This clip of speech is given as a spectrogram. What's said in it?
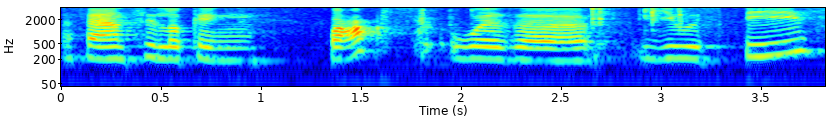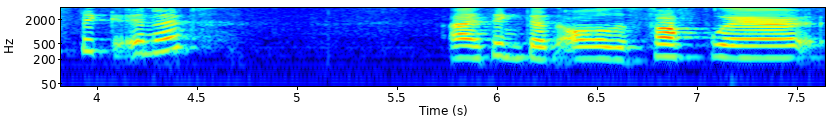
a fancy looking box with a USB stick in it. I think that all the software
